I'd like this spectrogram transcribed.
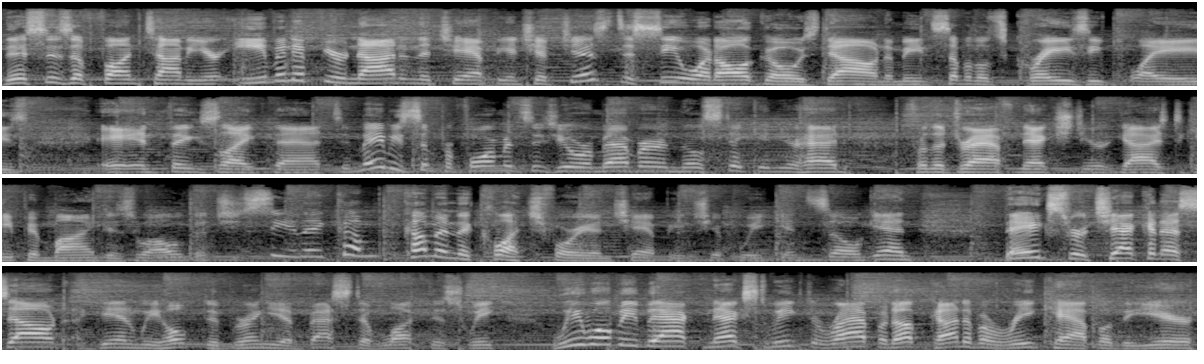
This is a fun time of year, even if you're not in the championship, just to see what all goes down. I mean, some of those crazy plays and things like that. And maybe some performances you'll remember and they'll stick in your head for the draft next year, guys, to keep in mind as well. That you see they come come in the clutch for you in championship weekend. So again, thanks for checking us out. Again, we hope to bring you best of luck this week. We will be back next week to wrap it up, kind of a recap of the year.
